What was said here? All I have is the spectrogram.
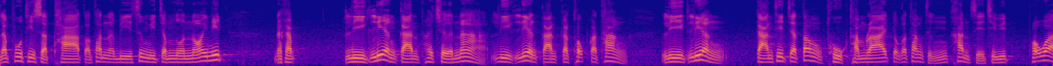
และผู้ที่ศรัทธาต่อท่านนาบี ซึ่งมีจำนวนน้อยนิดนะครับหลีกเลี่ยงการเผชิญหน้า หลีกเลี่ยงการกระทบกระทั่ง หลีกเลี่ยงการที่จะต้องถูกทำร้ายจนกระทั่งถึงขั้นเสียชีวิต เพราะว่า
